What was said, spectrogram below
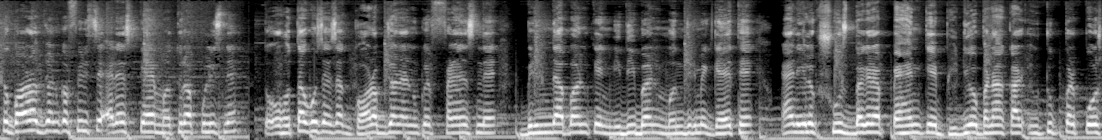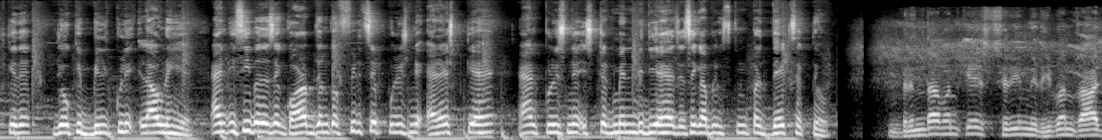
तो गौरव जॉन को फिर से अरेस्ट किया है मथुरा पुलिस ने। तो होता कुछ ऐसा, गौरव जॉन एंड उनके फ्रेंड्स ने वृंदावन के निधिवन मंदिर में गए थे। एंड ये लोग शूज़ वगैरह पहन के वीडियो बनाकर यूट्यूब पर पोस्ट किए थे, जो कि बिल्कुल ही अलाउ नहीं है। एंड इसी वजह से गौरव जॉन को फिर से पुलिस ने अरेस्ट किया है। एंड पुलिस ने स्टेटमेंट भी दिया है, जैसे कि आप लोग स्क्रीन पर देख सकते हो। वृंदावन के श्री निधिवन राज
